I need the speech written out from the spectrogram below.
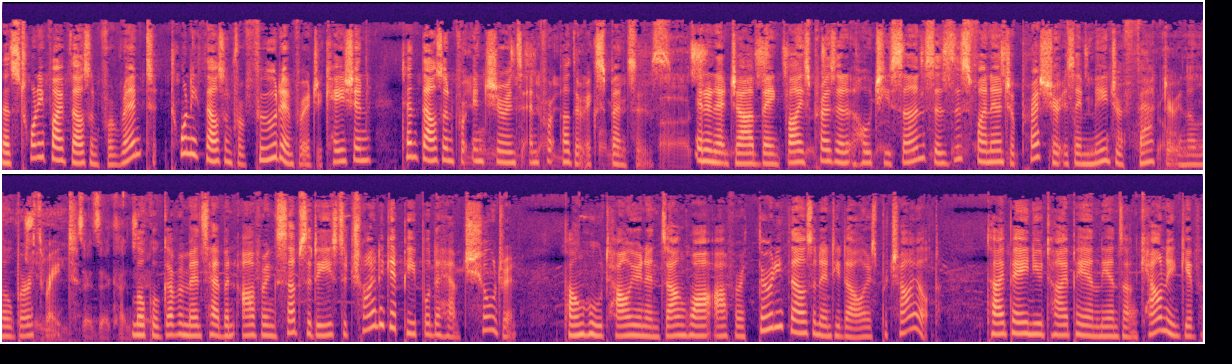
That's 25,000 for rent, 20,000 for food and for education, 10,000 for insurance and for other expenses. Internet Job Bank Vice President Ho Chi-sun says this financial pressure is a major factor in the low birth rate. Local governments have been offering subsidies to try to get people to have children. Penghu, Taoyuan, and Changhua offer 30,000 NT dollars per child. Taipei, New Taipei, and Lianzang County give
